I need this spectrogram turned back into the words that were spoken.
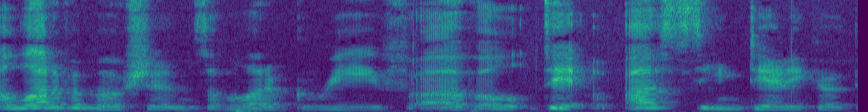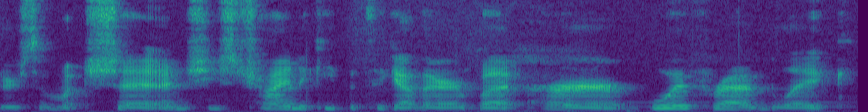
a lot of emotions, of a lot of grief, of us seeing Dani go through so much shit, and she's trying to keep it together, but her boyfriend like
